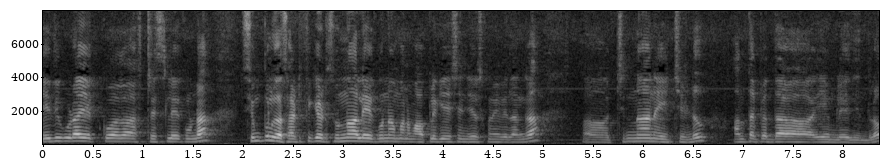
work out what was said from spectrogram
ఏది కూడా ఎక్కువగా స్ట్రెస్ లేకుండా సింపుల్గా సర్టిఫికేట్స్ ఉన్నా లేకున్నా మనం అప్లికేషన్ చేసుకునే విధంగా ఆ, చిన్ననే ఇచ్చిండు. అంత పెద్ద ఏం లేదు ఇందులో.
